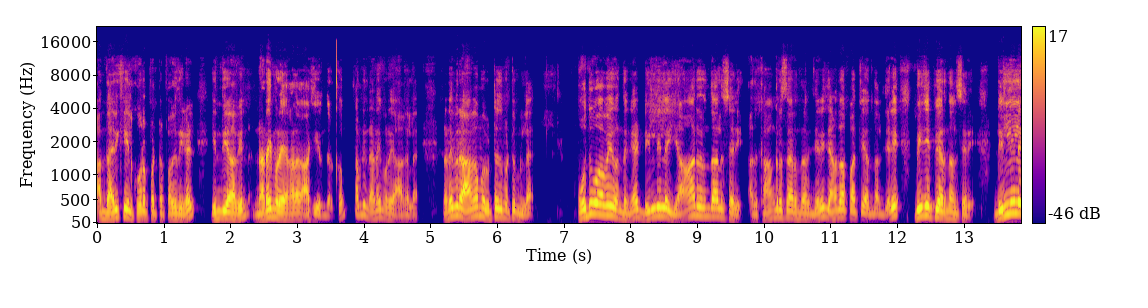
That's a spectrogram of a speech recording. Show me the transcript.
அந்த அறிக்கையில் கூறப்பட்ட பகுதிகள் இந்தியாவின் நடைமுறையாக ஆகியிருந்திருக்கும். அப்படி நடைமுறை ஆகலை. நடைமுறை ஆகாமல் விட்டது மட்டும் இல்லை. பொதுவாகவே வந்துங்க டில்லியில் யார் இருந்தாலும் சரி அது காங்கிரஸாக இருந்தாலும் சரி ஜனதா பார்ட்டியாக இருந்தாலும் சரி பிஜேபியாக இருந்தாலும் சரி டில்லியில்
